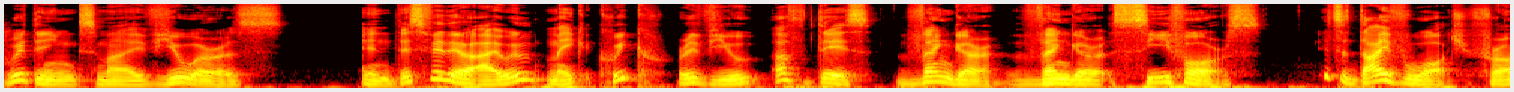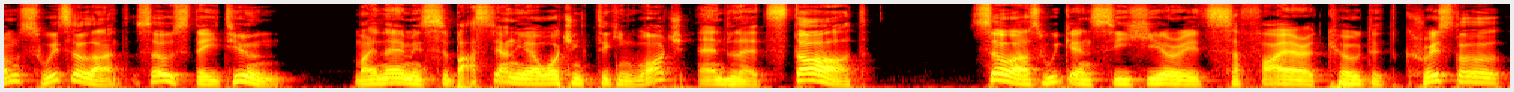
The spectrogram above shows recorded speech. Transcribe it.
Greetings my viewers. In this video I will make a quick review of this Wenger Wenger Seaforce. It's a dive watch from Switzerland, so stay tuned. My name is Sebastian, you are watching Ticking Watch and let's start! So as we can see here it's sapphire coated crystal,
